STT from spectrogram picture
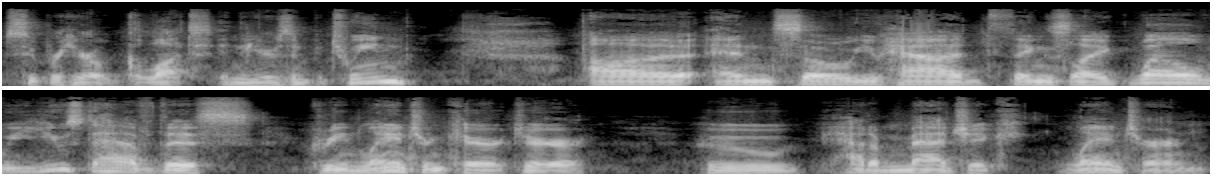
superhero glut in the years in between. Uh, and so you had things like, well, we used to have this Green Lantern character who had a magic lantern.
